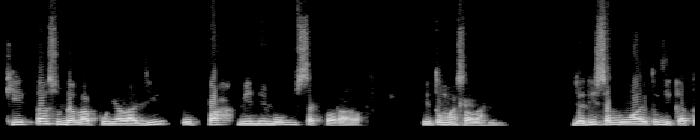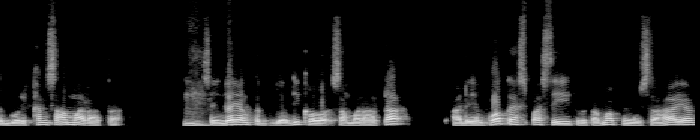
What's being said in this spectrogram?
Kita sudah nggak punya lagi upah minimum sektoral. Itu okay. masalahnya. Jadi semua itu dikategorikan sama rata. Hmm. Sehingga yang terjadi kalau sama rata, ada yang protes pasti, terutama pengusaha yang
